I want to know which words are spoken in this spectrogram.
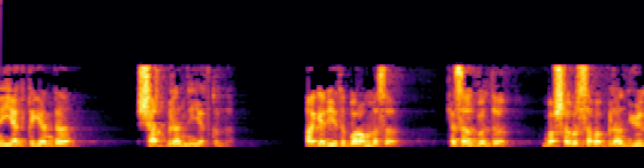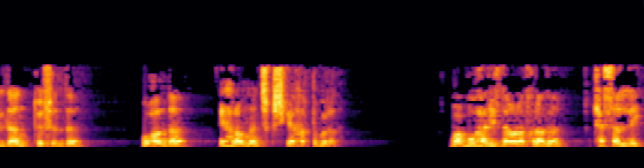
niyat qilganda shart bilan niyat qildi. Agar yetib borolmasa kasal bo'ldi boshqa bir sabab bilan yo'ldan to'sildi u holda ehromdan chiqishga haqqi bo'ladi. Va bu hadis dalolat qiladi kasallik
